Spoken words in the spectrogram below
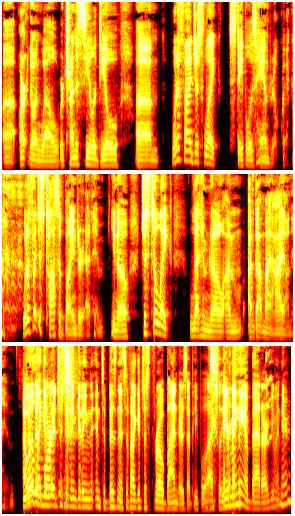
uh, aren't going well. We're trying to seal a deal. Um, what if I just like staple his hand real quick? what if I just toss a binder at him, you know, just to like let him know I'm, I've got my eye on him. I would know, have been like, more interested in getting into business if I could just throw binders at people. Actually, you're making a bad argument here.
